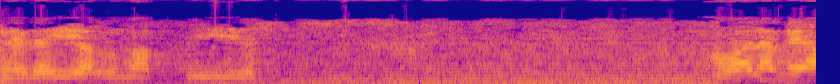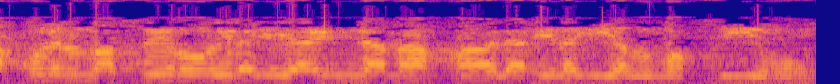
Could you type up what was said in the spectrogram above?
إلي المصير. ولم يقل المصير إلي إنما قال إلي المصير.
